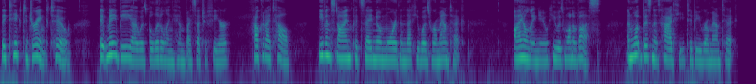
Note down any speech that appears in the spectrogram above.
They take to drink, too. It may be I was belittling him by such a fear. How could I tell? Even Stein could say no more than that he was romantic. I only knew he was one of us. And what business had he to be romantic?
